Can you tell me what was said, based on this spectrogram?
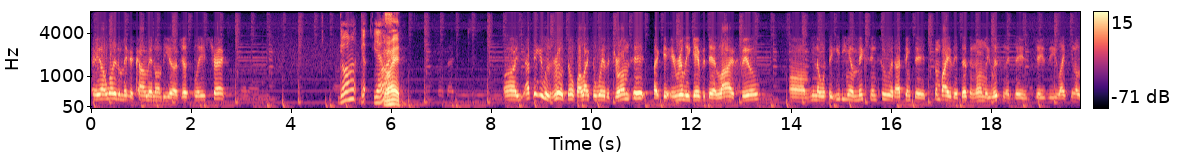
Hey, I wanted to make a comment on the uh, Just Blaze track. go on, go, yes. Go ahead. Uh, I think it was real dope. I like the way the drums hit. Like it, it really gave it that live feel. Um, you know, with the EDM mix into it, I think that somebody that doesn't normally listen to Jay Jay Z, like you know,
